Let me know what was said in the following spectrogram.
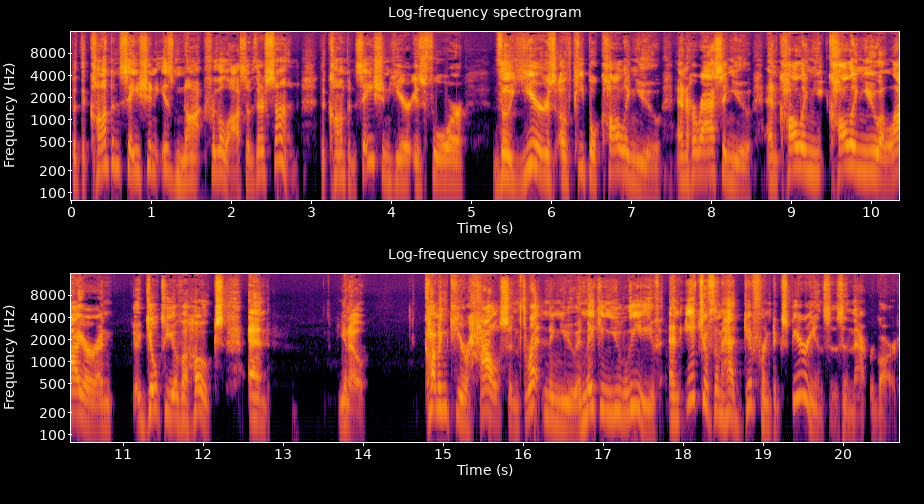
But the compensation is not for the loss of their son. The compensation here is for the years of people calling you and harassing you and calling calling you a liar and uh, guilty of a hoax and you know coming to your house and threatening you and making you leave. And each of them had different experiences in that regard.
